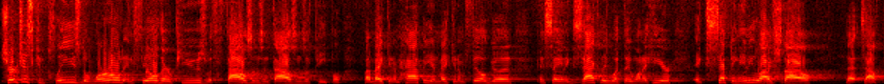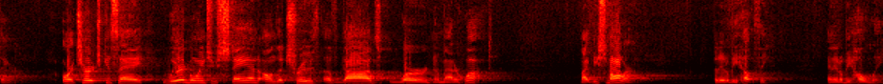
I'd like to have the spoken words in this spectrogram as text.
Churches can please the world and fill their pews with thousands and thousands of people by making them happy and making them feel good and saying exactly what they want to hear, accepting any lifestyle that's out there. Or a church can say, we're going to stand on the truth of God's word no matter what. Might be smaller, but it'll be healthy and it'll be holy.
